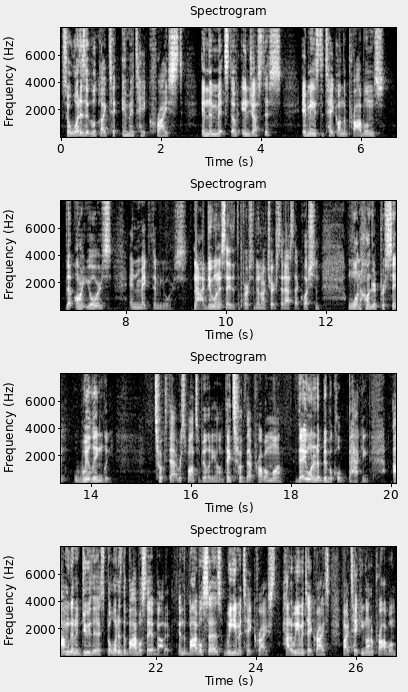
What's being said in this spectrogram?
So, what does it look like to imitate Christ in the midst of injustice? It means to take on the problems that aren't yours and make them yours. Now, I do want to say that the person in our church that asked that question 100% willingly took that responsibility on. They took that problem on. They wanted a biblical backing. I'm going to do this, but what does the Bible say about it? And the Bible says we imitate Christ. How do we imitate Christ? By taking on a problem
